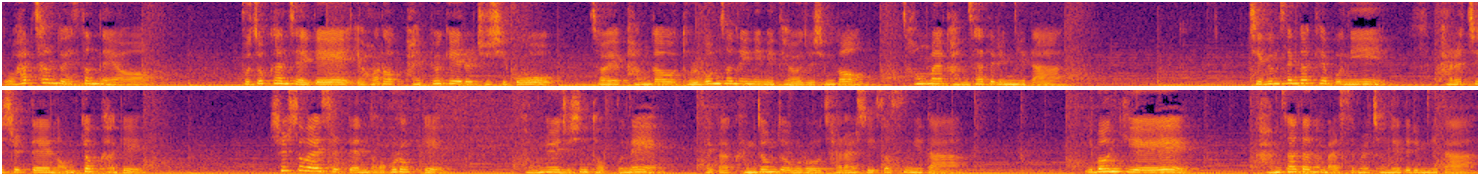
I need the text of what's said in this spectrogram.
또 합창도 했었네요. 부족한 제게 여러 발표 기회를 주시고 저의 반가운 돌봄 선생님이 되어주신 거 정말 감사드립니다. 지금 생각해보니 가르치실 땐 엄격하게, 실수가 있을 땐 너그럽게 격려해주신 덕분에 제가 긍정적으로 잘할 수 있었습니다. 이번 기회에 감사하다는 말씀을 전해드립니다.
